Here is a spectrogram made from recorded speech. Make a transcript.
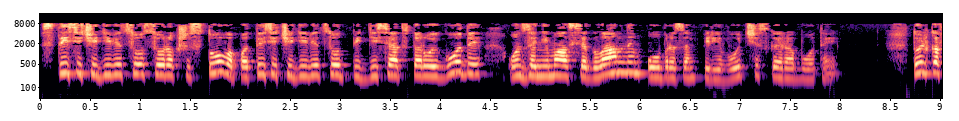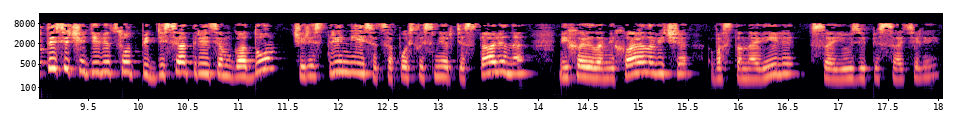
С 1946 по 1952 годы он занимался главным образом переводческой работой. Только в 1953 году, через три месяца после смерти Сталина, Михаила Михайловича восстановили в Союзе писателей.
